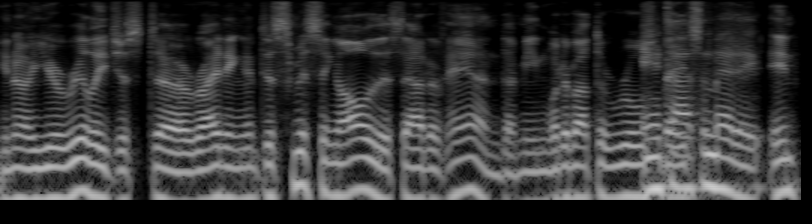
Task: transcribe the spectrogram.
You know, you're really just uh, writing and dismissing all of this out of hand. I mean, what about the rules anti Semitic? In,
